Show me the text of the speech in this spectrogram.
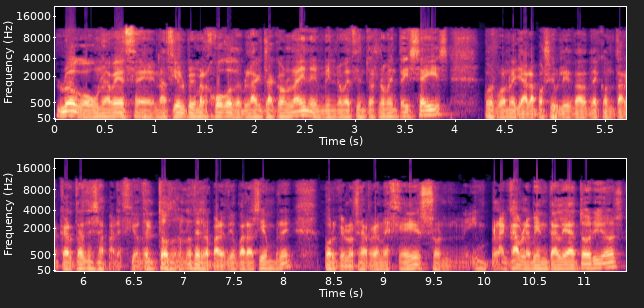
Luego, una vez eh, nació el primer juego de Blackjack Online en 1996, pues bueno, ya la posibilidad de contar cartas desapareció del todo, ¿no? Desapareció para siempre, porque los RNG son implacablemente aleatorios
